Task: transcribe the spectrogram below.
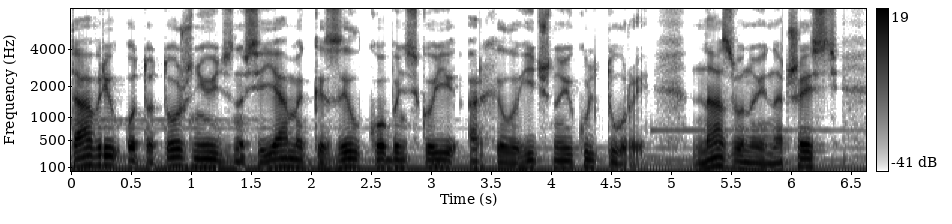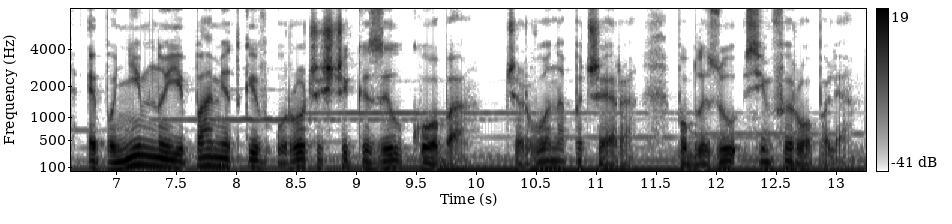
таврів ототожнюють з носіями кизил Кобинської археологічної культури, названої на честь епонімної пам'ятки в урочищі Кизил Коба, Червона печера поблизу Сімферополя.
